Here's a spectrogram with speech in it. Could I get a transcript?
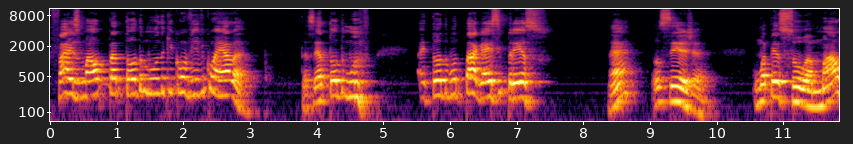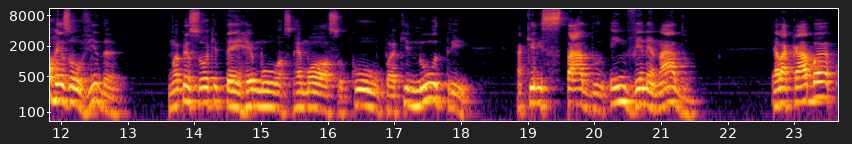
faz mal para todo mundo que convive com ela. Tá certo? Todo mundo vai todo mundo pagar esse preço, né? Ou seja, uma pessoa mal resolvida uma pessoa que tem remorso, remorso, culpa, que nutre aquele estado envenenado, ela acaba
